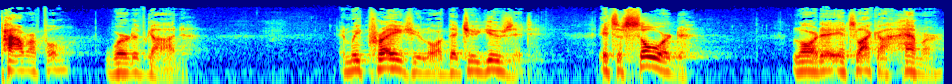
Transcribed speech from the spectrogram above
powerful Word of God. And we praise you, Lord, that you use it. It's a sword, Lord. It's like a hammer.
